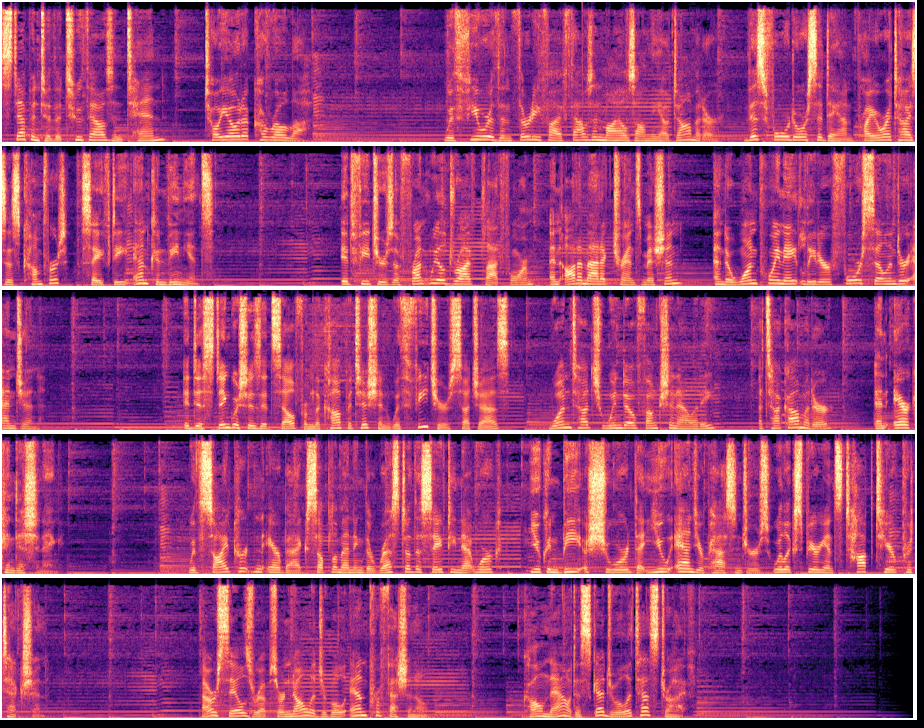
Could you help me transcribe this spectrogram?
Step into the 2010 Toyota Corolla. With fewer than 35,000 miles on the odometer, this four-door sedan prioritizes comfort, safety, and convenience. It features a front-wheel drive platform, an automatic transmission, and a 1.8-liter four-cylinder engine. It distinguishes itself from the competition with features such as one-touch window functionality, a tachometer, and air conditioning. With side curtain airbags supplementing the rest of the safety network, you can be assured that you and your passengers will experience top-tier protection. Our sales reps are knowledgeable and professional. Call now to schedule a test drive.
